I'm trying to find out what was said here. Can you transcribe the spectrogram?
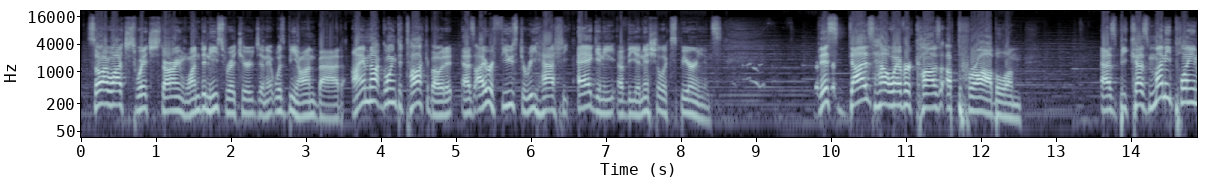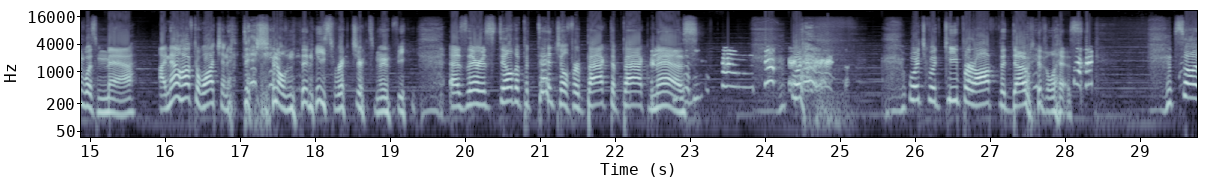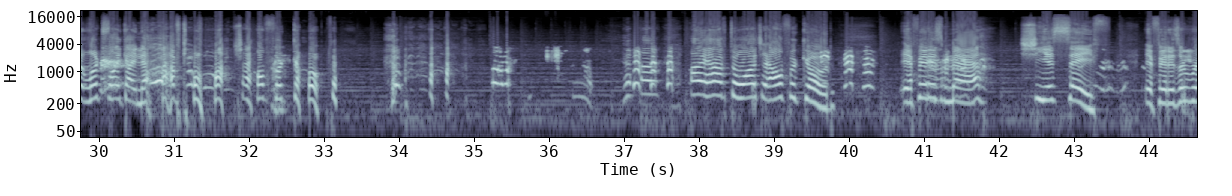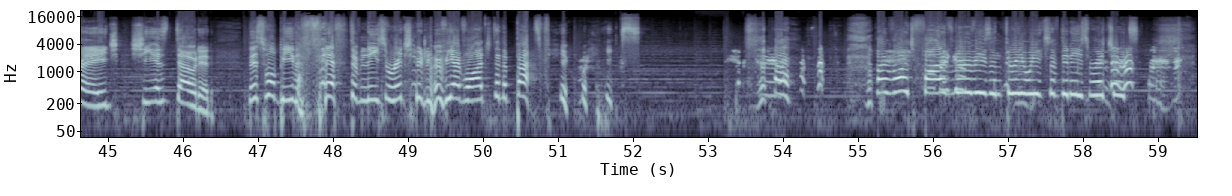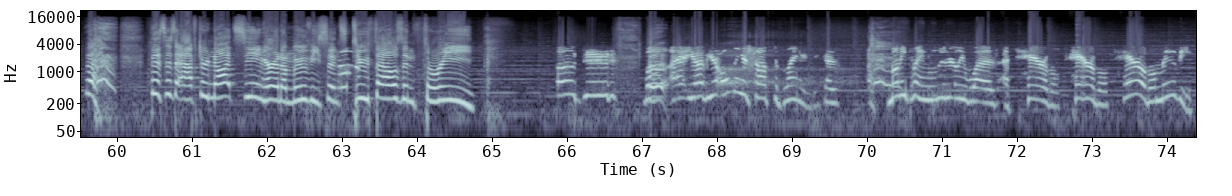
So I watched Switch starring one Denise Richards, and it was beyond bad. I am not going to talk about it as I refuse to rehash the agony of the initial experience. This does, however, cause a problem. As because Money Plane was meh, I now have to watch an additional Denise Richards movie, as there is still the potential for back to back mess, which would keep her off the doubted list. So it looks like I now have to watch Alpha Code. I have to watch Alpha Code. If it is meh, she is safe. If it is a rage, she is doubted. This will be the fifth of Denise Richard movie I've watched in the past few weeks. I've watched oh five movies in three weeks of Denise Richards. this is after not seeing her in a movie since 2003. Oh, dude. Well, I, you have you're only yourself to blame because Money Plane literally was a terrible, terrible, terrible movie.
